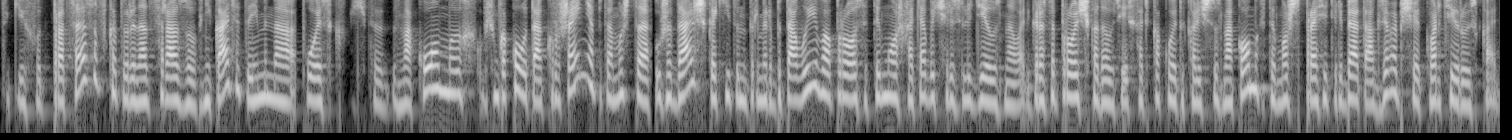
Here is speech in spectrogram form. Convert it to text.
таких вот процессов, в которые надо сразу вникать, это именно поиск каких-то знакомых, в общем, какого-то окружения, потому что уже дальше какие-то, например, бытовые вопросы ты можешь хотя бы через людей узнавать. Гораздо проще, когда у тебя есть хоть какое-то количество знакомых, ты можешь спросить, ребята, а где вообще квартиру искать?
